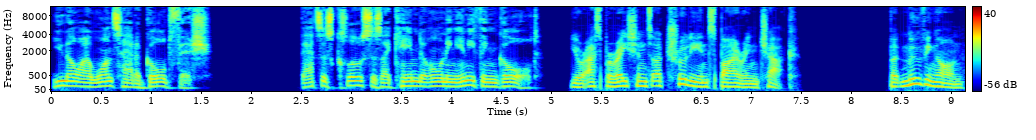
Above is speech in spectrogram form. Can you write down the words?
You know, I once had a goldfish. That's as close as I came to owning anything gold. Your aspirations are truly inspiring, Chuck. But moving on,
